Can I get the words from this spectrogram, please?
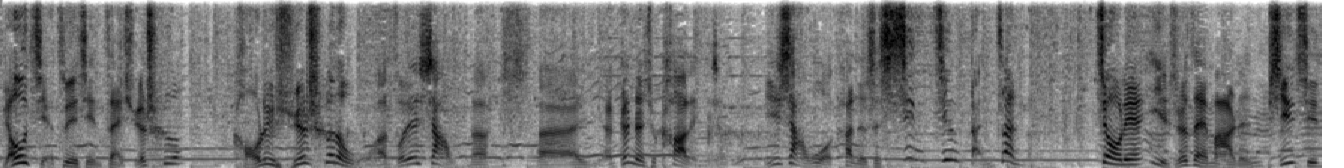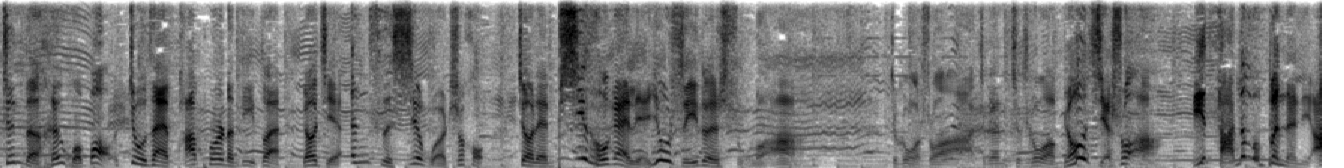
表姐最近在学车，考虑学车的我，昨天下午呢，呃，也跟着去看了一下。一下午我看的是心惊胆战的，教练一直在骂人，脾气真的很火爆。就在爬坡的地段，表姐 N 次熄火之后，教练劈头盖脸又是一顿数落啊，就跟我说啊，就跟就跟我表姐说啊。你咋那么笨呢你啊！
